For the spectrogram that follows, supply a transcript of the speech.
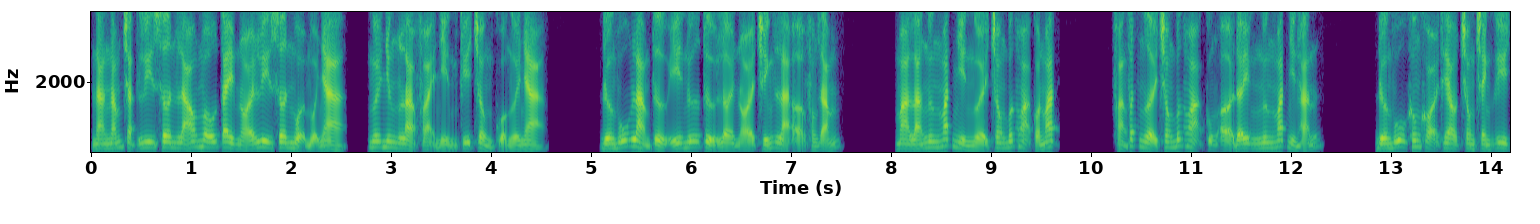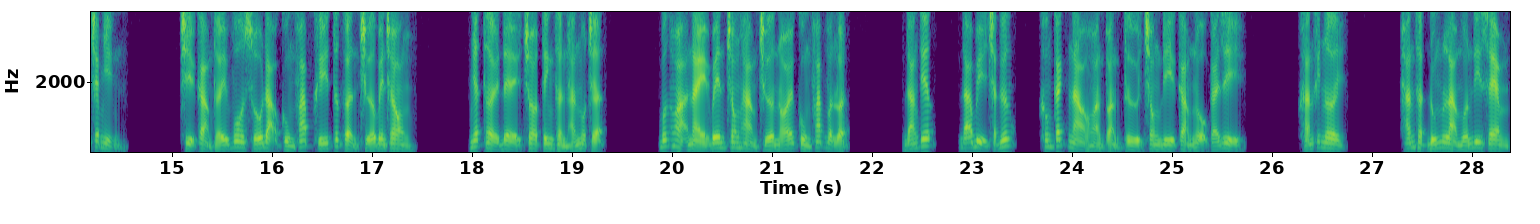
Nàng nắm chặt ly sơn lão mẫu tay nói ly sơn muội muội nha, ngươi nhưng là phải nhìn kỹ chồng của ngươi nha. Đường vũ làm tử y nữ tử lời nói chính là ở phòng giám, mà là ngưng mắt nhìn người trong bức họa con mắt. Phản phất người trong bức họa cũng ở đây ngưng mắt nhìn hắn. Đường vũ không khỏi theo trong tranh ghi chép nhìn, chỉ cảm thấy vô số đạo cùng pháp khí tức cẩn chứa bên trong, nhất thời để cho tinh thần hắn một trận. Bức họa này bên trong hàm chứa nói cùng pháp vận luật đáng tiếc, đã bị chặt đứt, không cách nào hoàn toàn từ trong đi cảm nộ cái gì. Khán khích nơi, hắn thật đúng là muốn đi xem,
